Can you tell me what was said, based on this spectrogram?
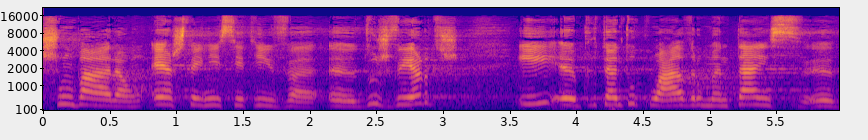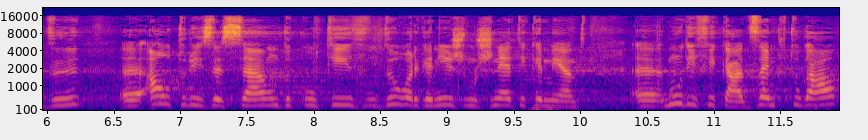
chumbaram esta iniciativa uh, dos Verdes e, uh, portanto, o quadro mantém-se uh, de autorização de cultivo de organismos geneticamente modificados em Portugal,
